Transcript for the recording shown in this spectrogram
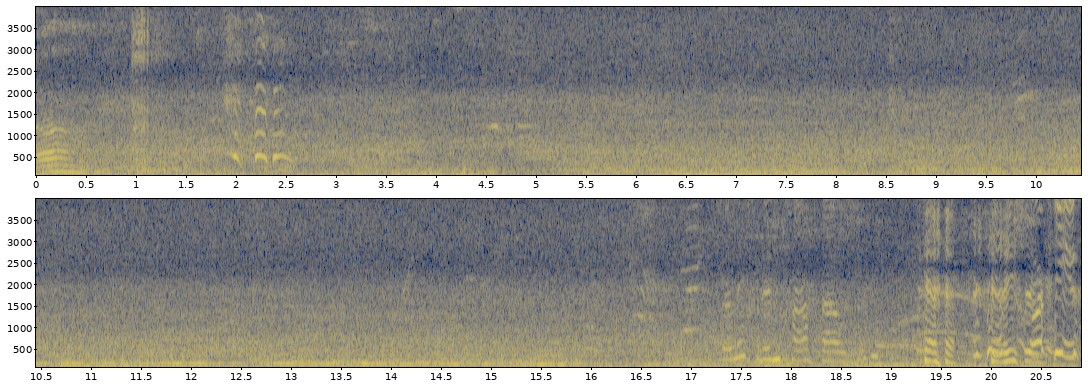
Oh. At least we didn't pass out. At least or puke.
